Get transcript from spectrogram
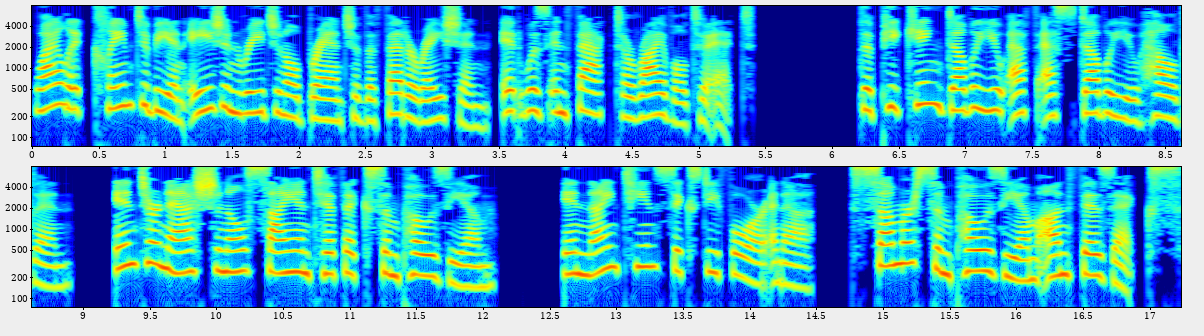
While it claimed to be an Asian regional branch of the Federation, it was in fact a rival to it. The Peking WFSW held an International Scientific Symposium in 1964 and a Summer Symposium on Physics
